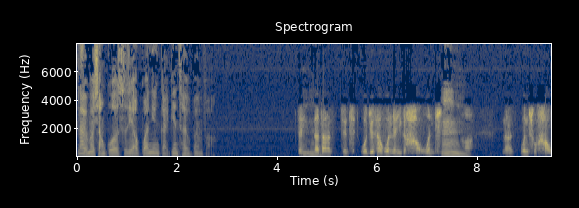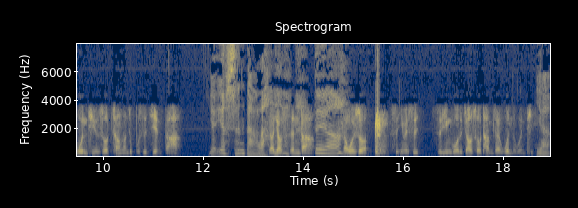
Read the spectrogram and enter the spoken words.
那有没有想过是要观念改变才有办法？对，那当然，就我觉得他问了一个好问题。嗯啊。那问出好问题的时候，常常就不是简答，要要深答了，要要深答。对啊，那我说 是因为是是英国的教授他们在问的问题，呀，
